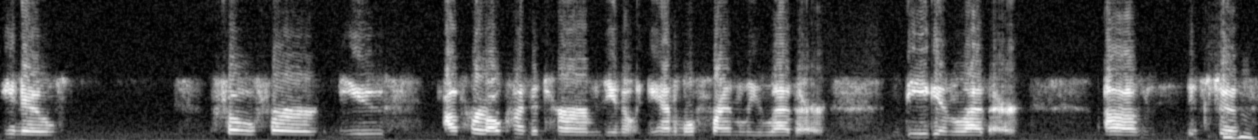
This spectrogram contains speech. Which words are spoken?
you know, faux fur use. I've heard all kinds of terms, you know, animal friendly leather, vegan leather. Um, it's just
